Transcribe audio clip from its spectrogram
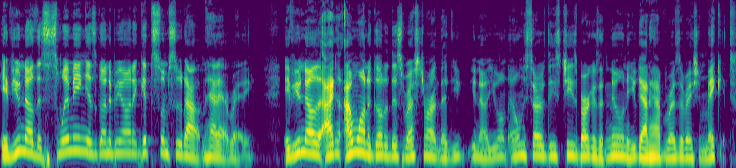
If you know that swimming is going to be on it, get the swimsuit out and have that ready. If you know that I, I want to go to this restaurant that you you know you only serve these cheeseburgers at noon and you got to have a reservation, make it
